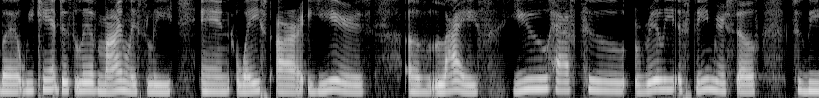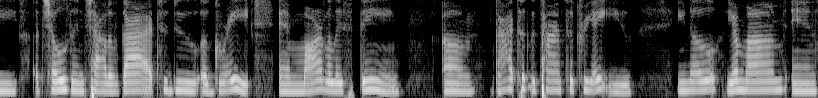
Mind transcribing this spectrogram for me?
but we can't just live mindlessly and waste our years of life you have to really esteem yourself to be a chosen child of God, to do a great and marvelous thing. Um, God took the time to create you. You know, your mom and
